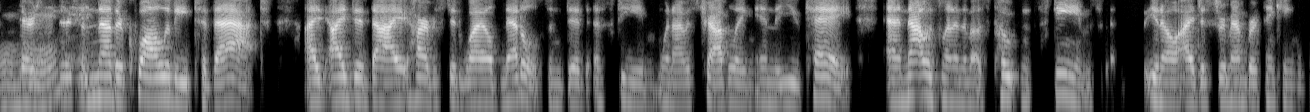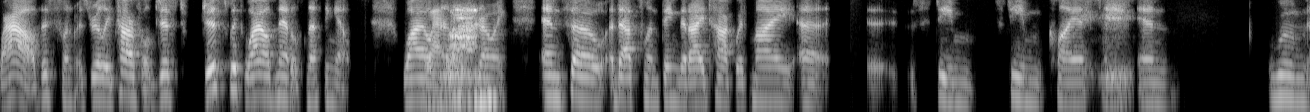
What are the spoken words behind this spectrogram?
Mm-hmm. There's there's another quality to that. I, I did that. I harvested wild nettles and did a steam when I was traveling in the UK, and that was one of the most potent steams you know i just remember thinking wow this one was really powerful just just with wild nettles nothing else wild wow. nettles growing and so that's one thing that i talk with my uh, uh steam steam clients and, and womb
